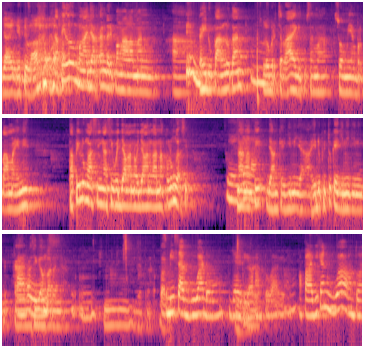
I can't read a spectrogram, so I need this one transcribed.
Jangan gitu lah. Tapi lu mengajarkan dari pengalaman uh, kehidupan lu kan, lu bercerai gitu sama suami yang pertama ini. Tapi lu ngasih-ngasih wejangan-wejangan ke anak lu nggak sih? Ya Nah iyalah. nanti jangan kayak gini ya, hidup itu kayak gini-gini, kayak ngasih Harus. gambarannya. Mm. Hmm, gitu. sebisa gua dong jadi Iya, orang tua gitu. apalagi kan gua orang tua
